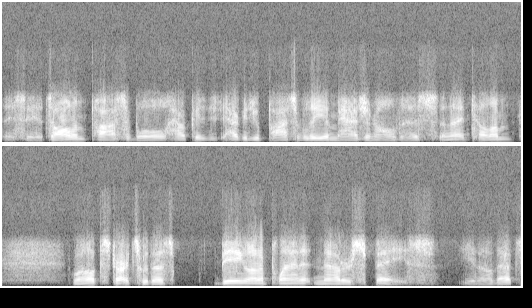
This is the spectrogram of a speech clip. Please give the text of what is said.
They say it's all impossible. How could how could you possibly imagine all this? And I tell them, well, it starts with us being on a planet in outer space. You know, that's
